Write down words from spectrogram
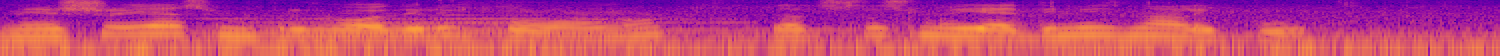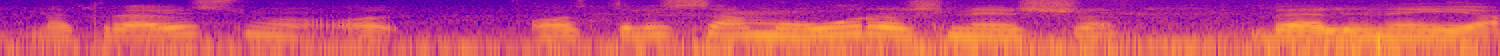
Nešo i ja smo predvodili kolonu zato što smo jedini znali put. Na kraju smo ostali samo Uroš, Nešo, Belina i ja.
